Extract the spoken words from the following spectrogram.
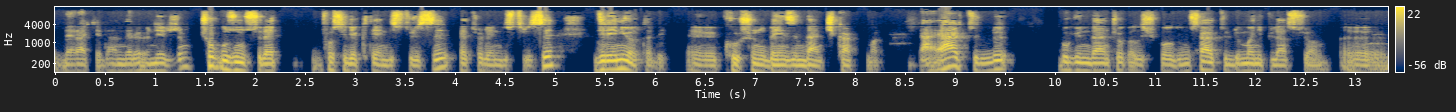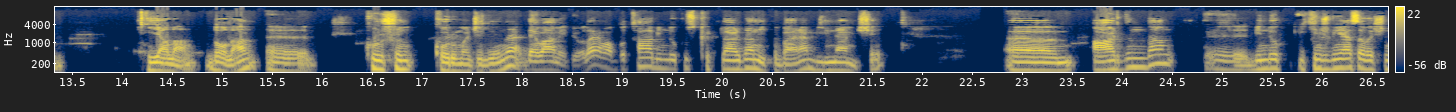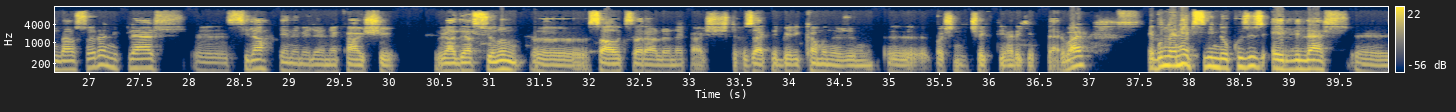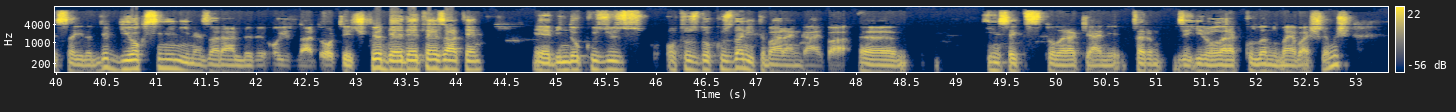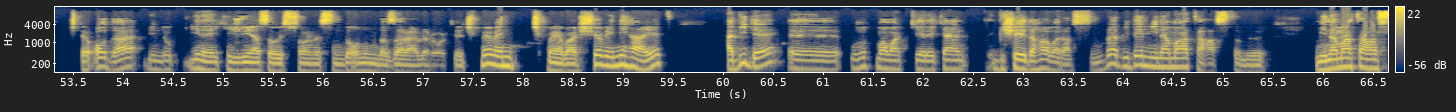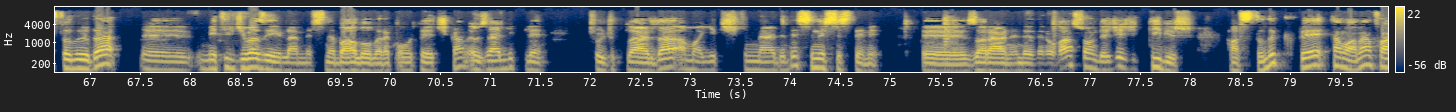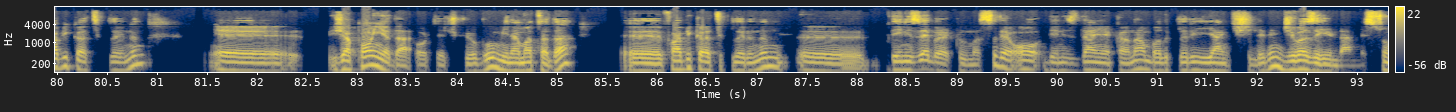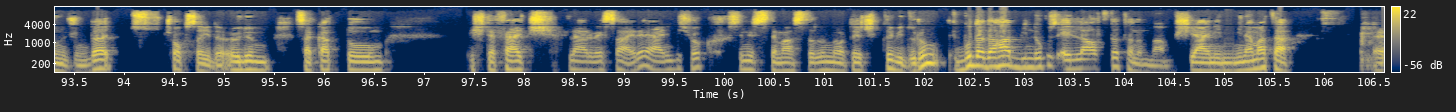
merak edenlere öneririm. Çok uzun süre fosil yakıt endüstrisi, petrol endüstrisi direniyor tabii e, kurşunu benzinden çıkartmak. Yani her türlü bugünden çok alışık olduğumuz her türlü manipülasyon, e, yalan, dolan, e, kurşun korumacılığına devam ediyorlar. Ama bu ta 1940'lardan itibaren bilinen bir şey. E, ardından e, İkinci Dünya Savaşı'ndan sonra nükleer e, silah denemelerine karşı, radyasyonun e, sağlık zararlarına karşı işte özellikle Barry Commoner'ın e, başını çektiği hareketler var. E bunların hepsi 1950'ler e, sayılabilir. Dioksinin yine zararları o yıllarda ortaya çıkıyor. DDT zaten e, 1939'dan itibaren galiba e, insektisit olarak yani tarım zehiri olarak kullanılmaya başlamış. İşte o da yine İkinci Dünya Savaşı sonrasında onun da zararları ortaya çıkmıyor ve çıkmaya başlıyor ve nihayet ha bir de e, unutmamak gereken bir şey daha var aslında. Bir de Minamata hastalığı. Minamata hastalığı da e, metil civa zehirlenmesine bağlı olarak ortaya çıkan özellikle çocuklarda ama yetişkinlerde de sinir sistemi e, zararına neden olan son derece ciddi bir hastalık ve tamamen fabrika atıklarının e, Japonya'da ortaya çıkıyor bu Minamata'da e, fabrika atıklarının e, denize bırakılması ve o denizden yakalanan balıkları yiyen kişilerin civa zehirlenmesi sonucunda çok sayıda ölüm, sakat doğum, işte felçler vesaire yani birçok sinir sistemi hastalığının ortaya çıktığı bir durum. Bu da daha 1956'da tanımlanmış. Yani Minamata e,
